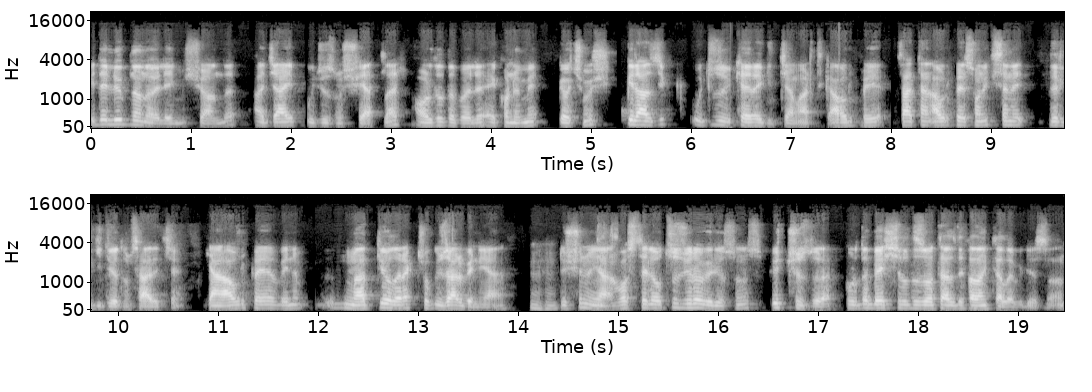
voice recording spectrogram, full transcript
Bir de Lübnan öyleymiş şu anda. Acayip ucuzmuş fiyatlar. Orada da böyle ekonomi göçmüş. Birazcık ucuz ülkelere gideceğim artık Avrupa'yı. Zaten Avrupa'ya son iki senedir gidiyordum sadece. Yani Avrupa'ya benim maddi olarak çok üzer beni ya. Hı hı. Düşünün ya hostele 30 euro veriyorsunuz 300 lira. Burada 5 yıldız otelde falan kalabiliyorsun.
